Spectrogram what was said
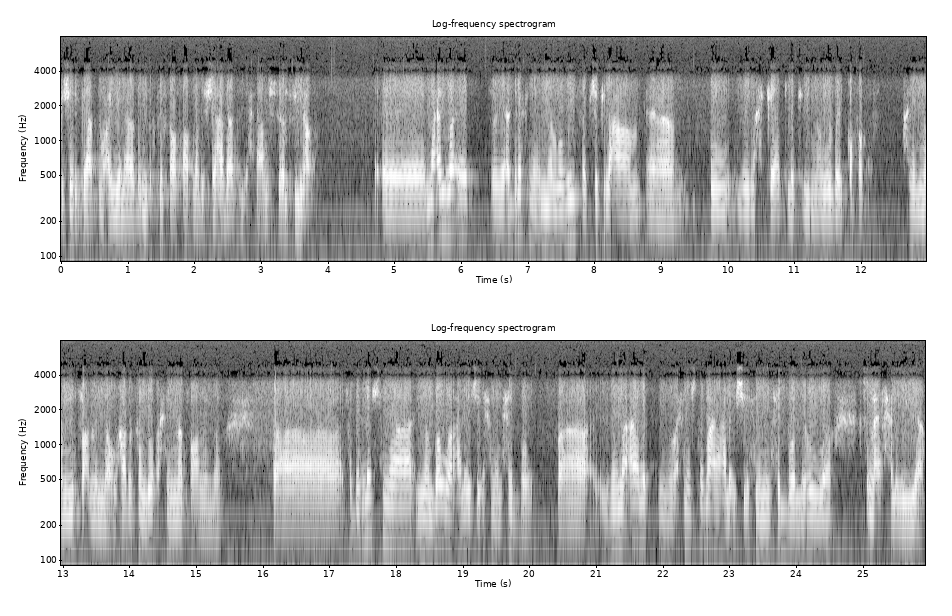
بشركات معينة ضمن اختصاصاتنا بالشهادات اللي إحنا عم نشتغل فيها. أه مع الوقت أدركنا إن الوظيفة بشكل عام أه هو زي ما حكيت لك إنه هو زي قفص إحنا بدنا نطلع منه وهذا صندوق إحنا بدنا نطلع منه. ف... فبلشنا ندور على شيء إحنا نحبه فزي ما قالت إنه إحنا اجتمعنا على شيء إحنا بنحبه اللي هو صنع الحلويات.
